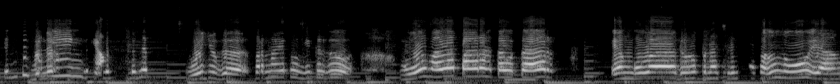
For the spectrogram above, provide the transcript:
Dan itu Bener. Ya bener gue juga pernah itu gitu tuh gue malah parah tau tar. Yang gue dulu pernah cerita ke lu yang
